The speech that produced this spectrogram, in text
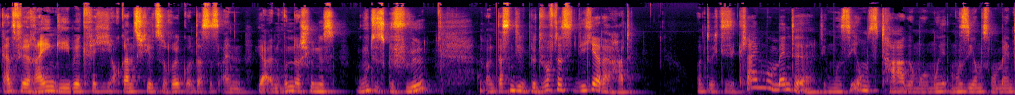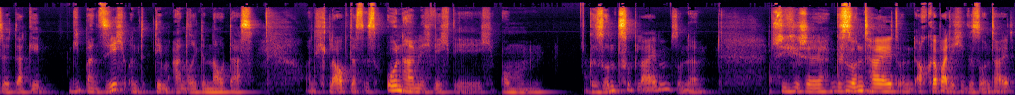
ganz viel reingebe, kriege ich auch ganz viel zurück und das ist ein, ja, ein wunderschönes, gutes Gefühl. Und das sind die Bedürfnisse, die jeder hat. Und durch diese kleinen Momente, die Museumstage, Museumsmomente, da gibt, gibt man sich und dem anderen genau das. Und ich glaube, das ist unheimlich wichtig, um gesund zu bleiben, so eine psychische Gesundheit und auch körperliche Gesundheit,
